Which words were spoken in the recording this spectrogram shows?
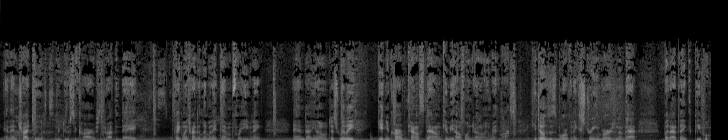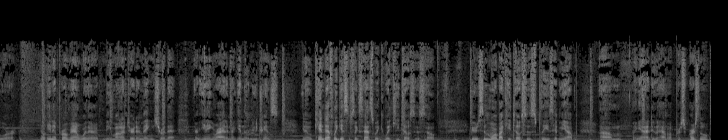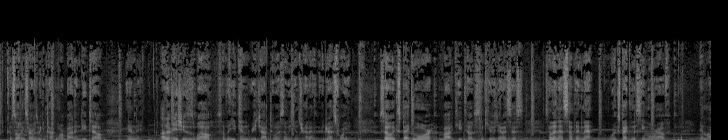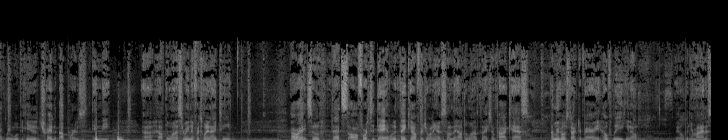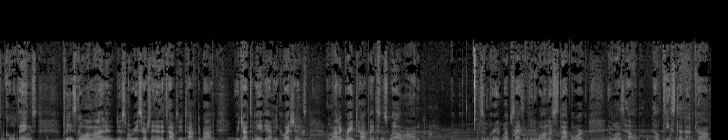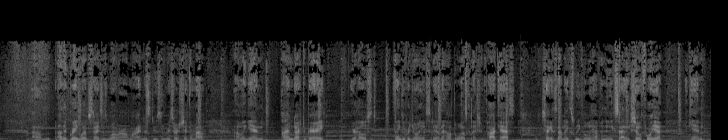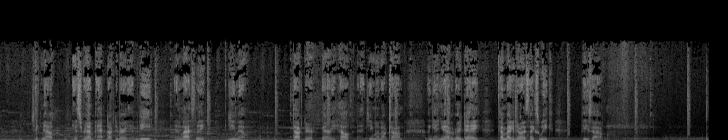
and then try to reduce the carbs throughout the day. Technically, trying to eliminate them for evening, and uh, you know, just really getting your carb counts down can be helpful in general in weight loss. Ketosis is more of an extreme version of that, but I think people who are you know in a program where they're being monitored and making sure that they're eating right and they're getting the nutrients, you know, can definitely get some success with with ketosis. So if you're interested in more about ketosis, please hit me up. Um, again, I do have a personal consulting service we can talk more about in detail and other issues as well, so that you can reach out to us and we can try to address for you. So expect more about ketosis and ketogenesis, something that's something that we're expecting to see more of, and likely will continue to trend upwards in the uh, health and wellness arena for 2019. All right, so that's all for today. I want to thank y'all for joining us on the Health and Wellness Connection podcast. I'm your host, Dr. Barry. Hopefully, you know, we open your mind to some cool things. Please go online and do some more research on any of the topics we talked about. Reach out to me if you have any questions. A lot of great topics as well on some great websites, including wellness.org as well as health, healthista.com. Um, other great websites as well are online. Just do some research, check them out. Um, again, I'm Dr. Barry, your host. Thank you for joining us today on the Health and Wellness Connection podcast. Check us out next week. We'll have a new exciting show for you. Again, check me out Instagram at Dr. Barry MD. And lastly, Gmail, drbarryhealth at gmail.com. Again, you have a great day. Come back and join us next week. Peace out.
